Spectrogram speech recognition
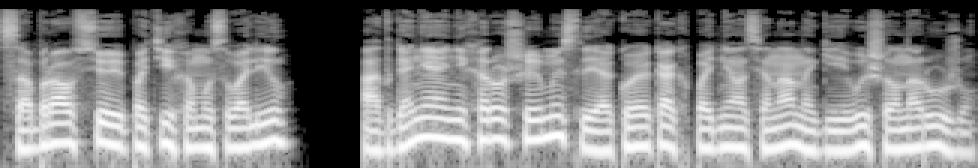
Собрал все и по-тихому свалил? Отгоняя нехорошие мысли, я кое-как поднялся на ноги и вышел наружу.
